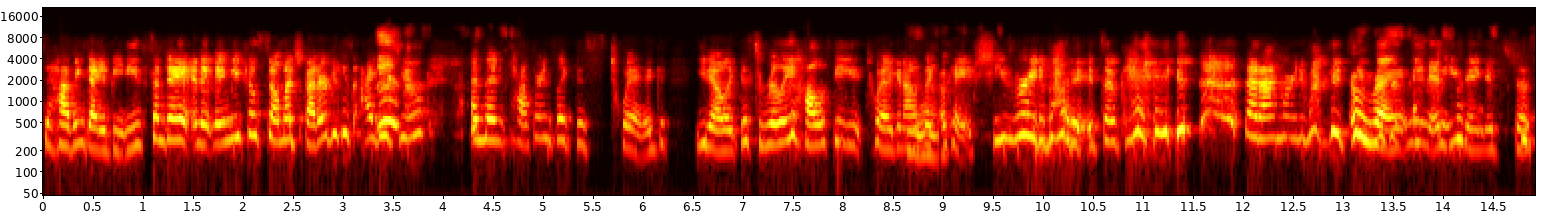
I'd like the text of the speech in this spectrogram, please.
to having diabetes someday. And it made me feel so much better because I do too. and then Catherine's like this twig, you know, like this really healthy twig. And I was like, okay, if she's worried about it, it's okay that I'm worried about it too. It Right. doesn't mean anything. It's just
